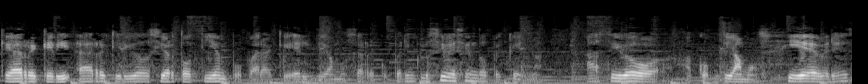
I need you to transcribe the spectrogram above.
que ha, ha requerido cierto tiempo para que él, digamos, se recupere, inclusive siendo pequeño. Ha sido, digamos, fiebres,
